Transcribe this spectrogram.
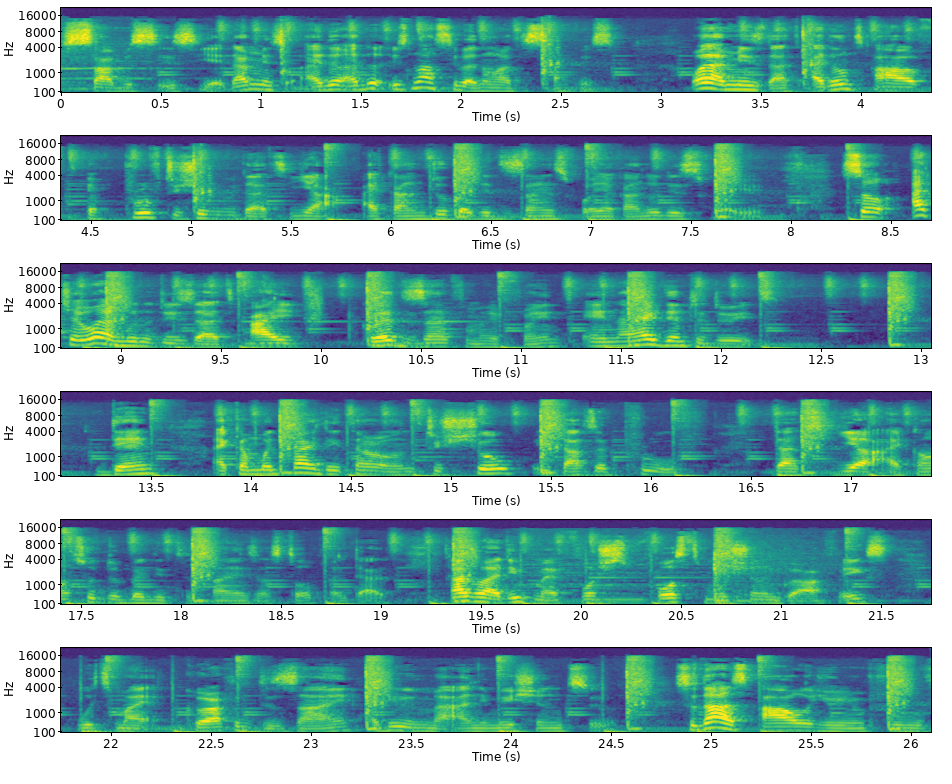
services yet that means i don't, I don't it's not as if i don't have the service. What that means is that i don't have a proof to show people that yeah i can do better designs for you i can do this for you. So actually what i'm going to do is that i collect design from my friend and i help them to do it. Then i can modify later on to show it as a proof that yeah i can also do better designs and stuff like that. That's why i did my first first motion graphics with my graphic design. I did with my animation too. So that's how you improve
